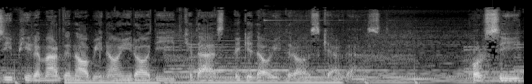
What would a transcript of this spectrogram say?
روزی پیرمرد نابینایی را دید که دست به گدایی دراز کرده است. پرسید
